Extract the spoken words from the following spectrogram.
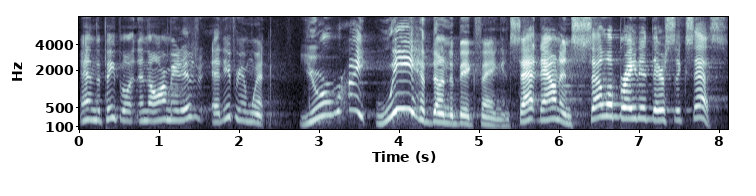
And the people in the army at Ephraim went, you're right. We have done the big thing and sat down and celebrated their success.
